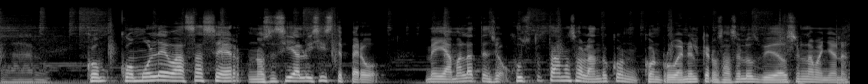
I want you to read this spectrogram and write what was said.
Claro. ¿Cómo, cómo le vas a hacer? No sé si ya lo hiciste, pero me llama la atención. Justo estábamos hablando con, con Rubén, el que nos hace los videos en la mañana.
